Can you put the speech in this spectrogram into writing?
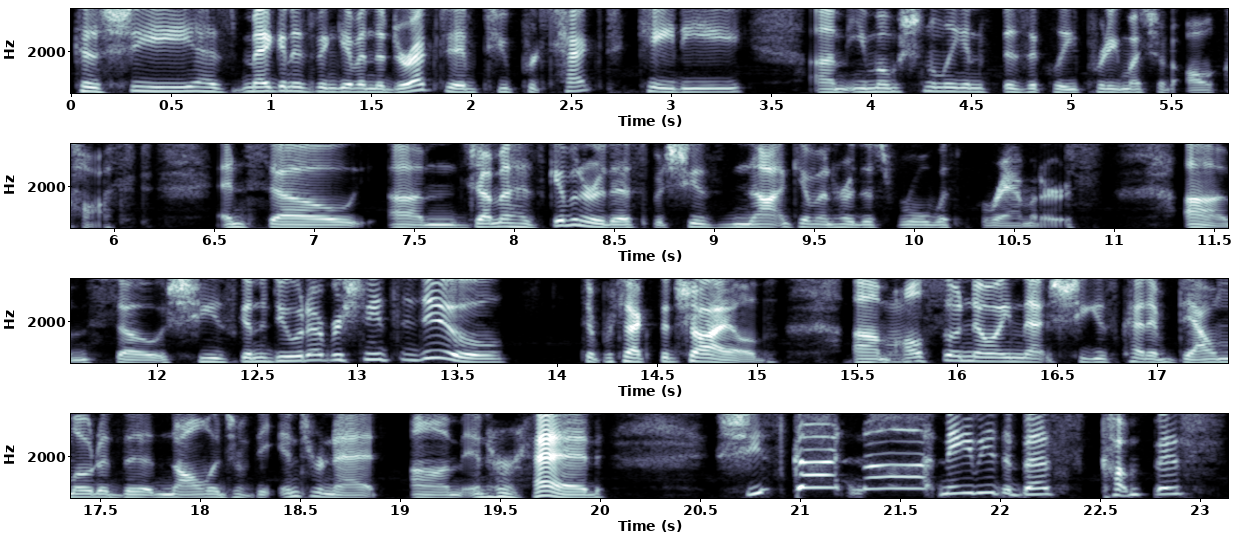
because she has Megan has been given the directive to protect Katie um, emotionally and physically, pretty much at all cost. And so um, Gemma has given her this, but she has not given her this rule with parameters. Um, so she's going to do whatever she needs to do to protect the child. Um, Mhm. Also, knowing that she's kind of downloaded the knowledge of the internet um, in her head, she's got not maybe the best compass.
